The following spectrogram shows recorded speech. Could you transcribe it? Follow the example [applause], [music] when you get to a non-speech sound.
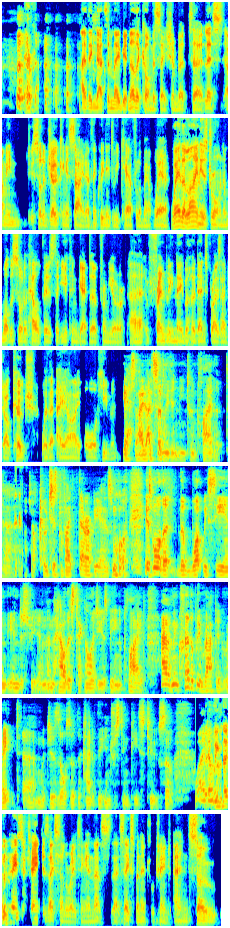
I think that's a, maybe another conversation, but uh, let's, I mean, sort of joking aside, I think we need to be careful about where, where the line is drawn and what the sort of help is that you can get uh, from your uh, friendly neighborhood enterprise agile coach, whether AI or human. Yes, I, I certainly didn't mean to imply that uh, agile coaches provide therapy. It's more, it's more that the, what we see in the industry and, and how this technology is being applied at an incredibly rapid rate, um, which is also the kind of the interesting piece too. So I don't we know the pace of change is accelerating, and that's that's exponential change. And so,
